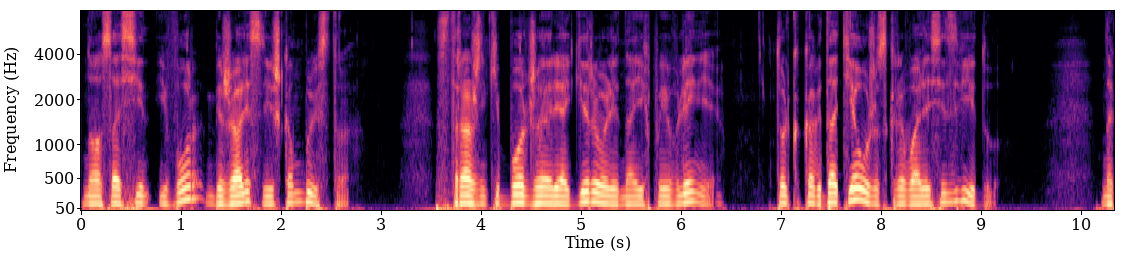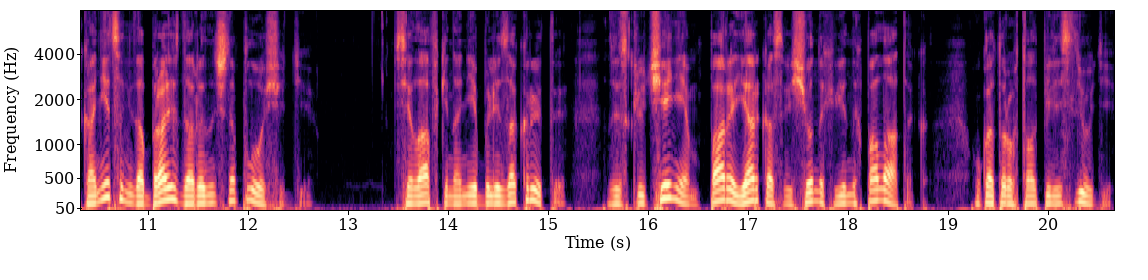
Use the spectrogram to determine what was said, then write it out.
но ассасин и вор бежали слишком быстро. Стражники Борджия реагировали на их появление, только когда те уже скрывались из виду. Наконец они добрались до рыночной площади. Все лавки на ней были закрыты, за исключением пары ярко освещенных винных палаток, у которых толпились люди.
